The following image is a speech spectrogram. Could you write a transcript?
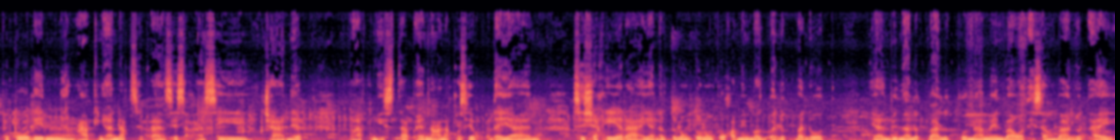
putulin yung aking anak, si Francis, saka si Janet, ang aking staff, ayan ang anak ko si Dayan, si Shakira, ayan, nagtulong-tulong po kami magbalot-balot, yan, binalot-balot po namin, bawat isang balot ay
